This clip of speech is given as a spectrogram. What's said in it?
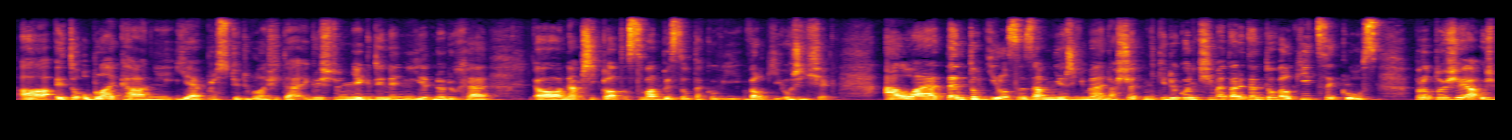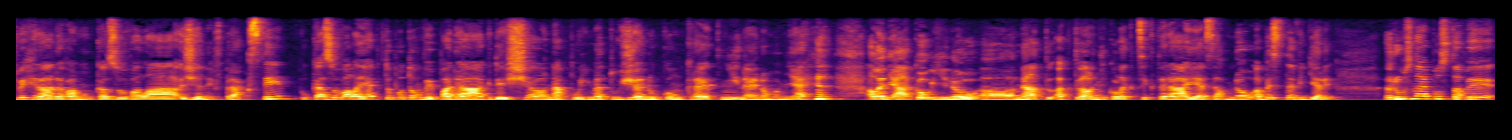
a i to oblékání je prostě důležité, i když to někdy není jednoduché. Například svatby jsou takový velký oříšek. Ale tento díl se zaměříme na šatníky, dokončíme tady tento velký cyklus, protože já už bych ráda vám ukazovala ženy v praxi, ukazovala, jak to potom vypadá, když napojíme tu ženu konkrétní, nejenom mě, ale nějakou jinou na tu aktuální kolekci, která je za mnou, abyste viděli, různé postavy,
